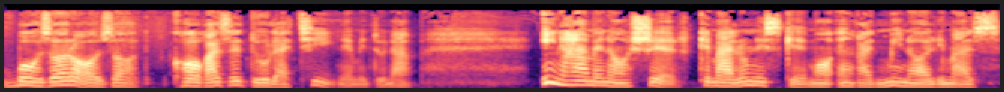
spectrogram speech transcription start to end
بازار آزاد کاغذ دولتی نمی‌دونم. این همه ناشر که معلوم نیست که ما انقدر مینالیم از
